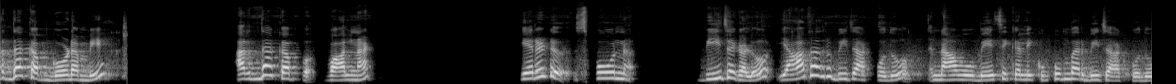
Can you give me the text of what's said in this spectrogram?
ಅರ್ಧ ಕಪ್ ಗೋಡಂಬಿ. ಅರ್ಧ ಕಪ್ ವಾಲ್ನಟ್ ಎರಡು ಸ್ಪೂನ್ ಬೀಜಗಳು, ಯಾವುದಾದ್ರೂ ಬೀಜ ಹಾಕ್ಬೋದು. ನಾವು ಬೇಸಿಕಲಿ ಕುಕುಂಬರ್ ಬೀಜ ಹಾಕ್ಬೋದು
